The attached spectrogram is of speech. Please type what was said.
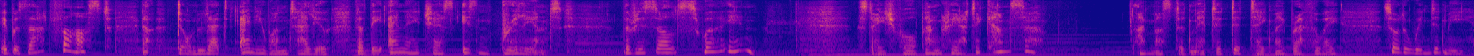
it was that fast. Now, don't let anyone tell you that the NHS isn't brilliant. The results were in. Stage 4 pancreatic cancer. I must admit, it did take my breath away. Sort of winded me.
